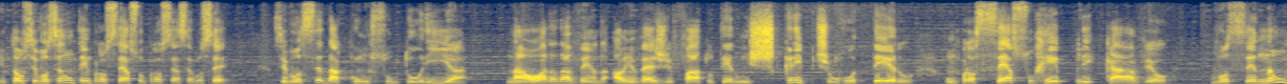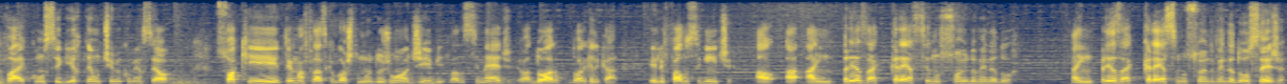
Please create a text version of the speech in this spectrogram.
Então, se você não tem processo, o processo é você. Se você dá consultoria na hora da venda, ao invés de, de fato ter um script, um roteiro, um processo replicável, você não vai conseguir ter um time comercial. Só que tem uma frase que eu gosto muito do João Adib, lá do CIMED, eu adoro, adoro aquele cara. Ele fala o seguinte: a, a, a empresa cresce no sonho do vendedor. A empresa cresce no sonho do vendedor, ou seja,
